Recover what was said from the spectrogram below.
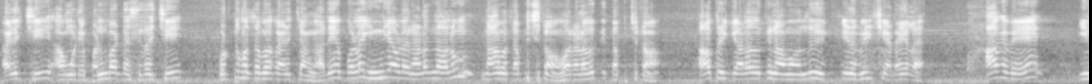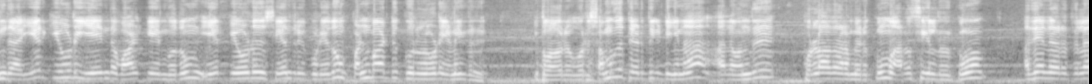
அழித்து அவங்களுடைய பண்பாட்டை சிதைச்சு ஒட்டுமொத்தமாக அழிச்சாங்க. அதே போல் இந்தியாவில் நடந்தாலும் நாம் தப்பிச்சிட்டோம். ஓரளவுக்கு தப்பிச்சிட்டோம். ஆப்பிரிக்க அளவுக்கு நாம் வந்து கீழே வீழ்ச்சி அடையலை. ஆகவே இந்த இயற்கையோடு ஏந்த வாழ்க்கை என்பதும் இயற்கையோடு சேர்ந்திருக்கக்கூடியதும் பண்பாட்டு கூறுகளோடு இணைந்தது. இப்போ ஒரு ஒரு சமூகத்தை எடுத்துக்கிட்டிங்கன்னா அதில் வந்து பொருளாதாரம் இருக்கும் அரசியல் இருக்கும். அதே நேரத்தில்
